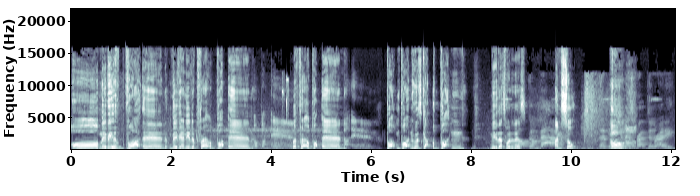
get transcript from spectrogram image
Oh, maybe a button. Maybe I need to press a button. A button. Let's press a button. Button. Button, button. Who's got a button? Maybe that's what it is. Welcome back. I'm so. The Oh! is prepped and ready.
